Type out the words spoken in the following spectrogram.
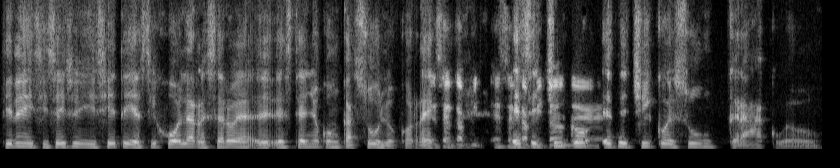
Tiene 16 y 17 y así jugó la reserva de este año con Cazulo, Es correcto. el, capi- es el Ese capitán, chico, de, ese chico es un crack, weón.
